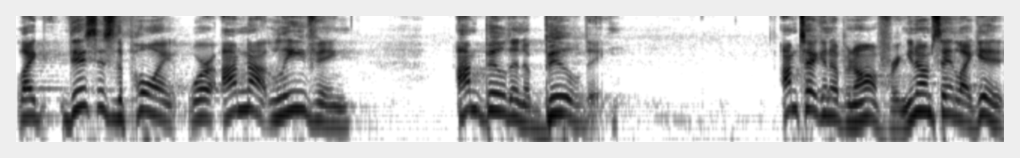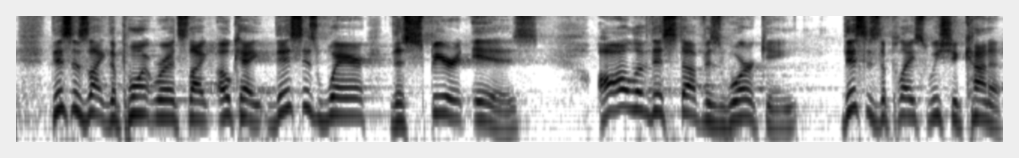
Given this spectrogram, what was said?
like, this is the point where I'm not leaving, I'm building a building. I'm taking up an offering. You know what I'm saying? Like, it, this is like the point where it's like, okay, this is where the Spirit is. All of this stuff is working. This is the place we should kind of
